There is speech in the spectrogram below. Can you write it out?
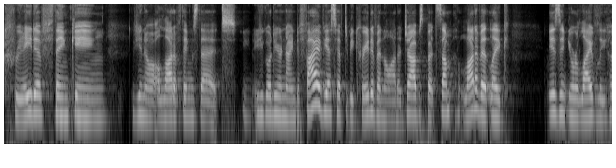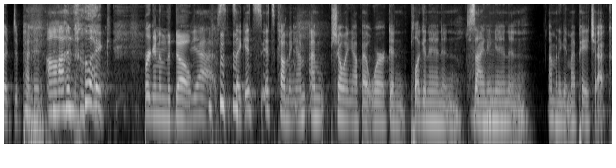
creative thinking, you know, a lot of things that you, know, you go to your nine to five. Yes, you have to be creative in a lot of jobs, but some, a lot of it like isn't your livelihood dependent on like bringing in the dough. Yes. It's like, it's, it's coming. I'm, I'm showing up at work and plugging in and signing mm-hmm. in and I'm going to get my paycheck.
